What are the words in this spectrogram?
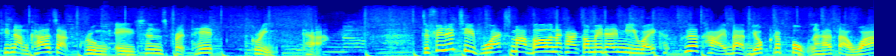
ที่นำเข้าจากกรุงเอเธนส์ประเทศกรีกค่ะ Definitive Wax Marble นะคะก็ไม่ได้มีไว้เพื่อขายแบบยกกระปุกนะคะ แต่ว่า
